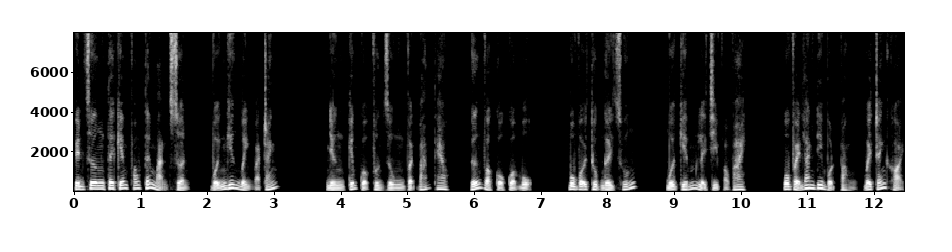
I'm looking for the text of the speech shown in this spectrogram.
Huyền Sương thấy kiếm phóng tới mạn sườn, vội nghiêng mình mà tránh. Nhưng kiếm của Phương Dung vẫn bám theo, hướng vào cổ của mụ. Mụ vội thụp người xuống, mũi kiếm lại chỉ vào vai. Mụ phải lăn đi một vòng mới tránh khỏi.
